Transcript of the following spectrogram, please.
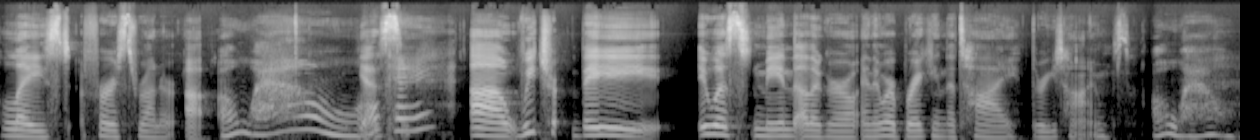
placed first runner up. Oh wow! Yes. Okay. Uh, we tr- they it was me and the other girl, and they were breaking the tie three times. Oh wow!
